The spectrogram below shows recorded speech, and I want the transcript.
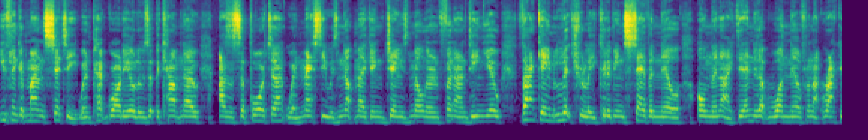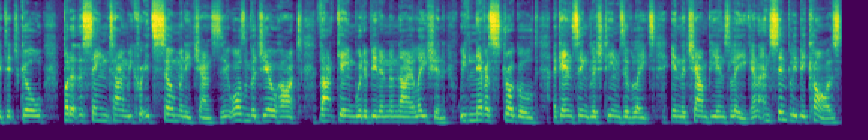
You think of Man City when Pep Guardiola was at the Camp Nou as a supporter, when Messi was nutmegging James Milner and Fernandinho. That game literally could have been 7 0 on the night. It ended up 1 0 from that Rakitic goal, but at the same time, we created so many chances. If it wasn't for Joe Hart, that game would have been an annihilation. We've never struggled against English teams of late in the Champions League, and, and simply because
